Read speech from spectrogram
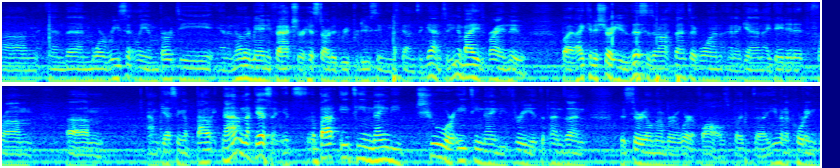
Um, and then more recently, Uberti and another manufacturer has started reproducing these guns again. So you can buy these brand new, but I can assure you this is an authentic one. And again, I dated it from, um, I'm guessing about, now I'm not guessing, it's about 1892 or 1893. It depends on the serial number and where it falls. But uh, even according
